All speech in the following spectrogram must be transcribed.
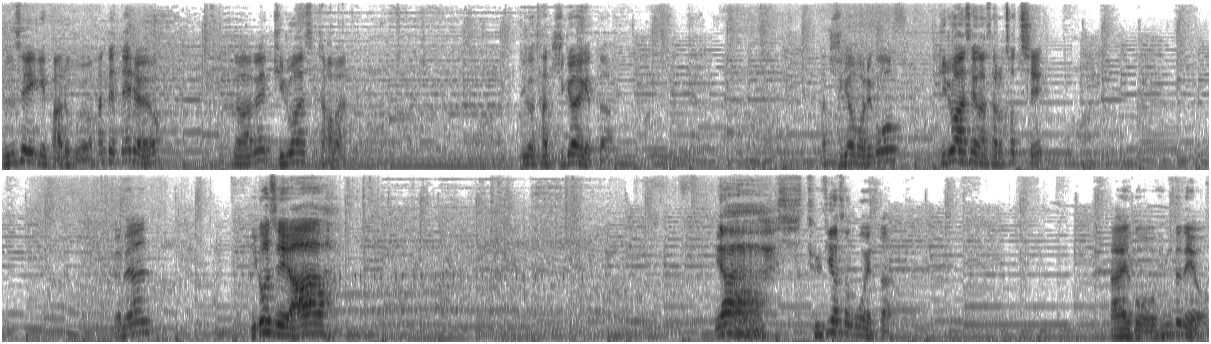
눈세기 바르고요 한 대 때려요 그 다음에 비루한 잠깐만 이거 다 죽여야겠다 다 죽여버리고 비루한 생화사로 처치 그러면 이거지 아 야, 씨, 드디어 성공했다. 아이고 힘드네요.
